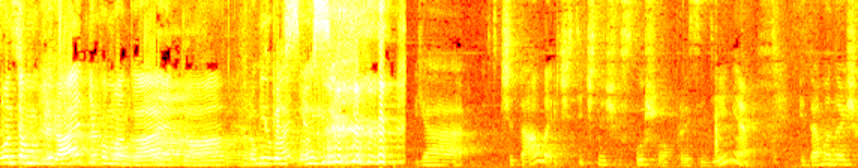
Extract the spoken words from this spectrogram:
Он там убирает, не помогает, да. Робот-пылесос. Я читала и частично еще слушала произведение и там оно еще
